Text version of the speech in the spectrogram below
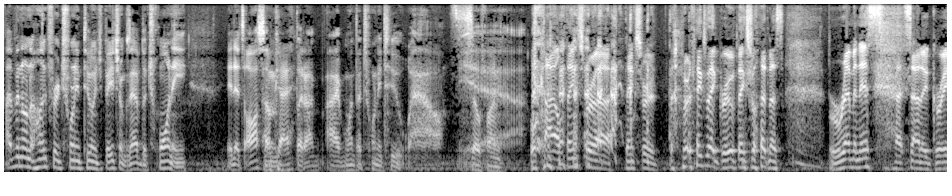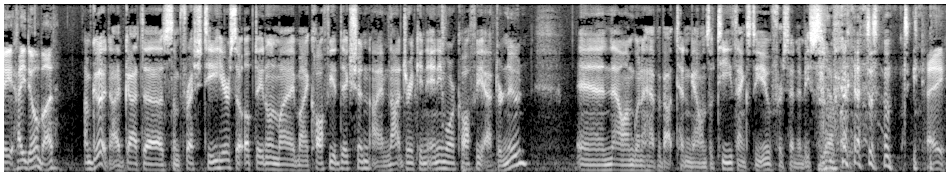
I've been on a hunt for a 22 inch bass drum because I have the 20. And it's awesome. Okay. But I, I want the 22. Wow. So fun. Yeah. Well, Kyle, thanks for uh, thanks for, thanks for that groove. Thanks for letting us reminisce. That sounded great. How you doing, bud? I'm good. I've got uh, some fresh tea here. So, update on my, my coffee addiction. I am not drinking any more coffee after noon. And now I'm going to have about 10 gallons of tea, thanks to you for sending me some, some tea. Hey,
